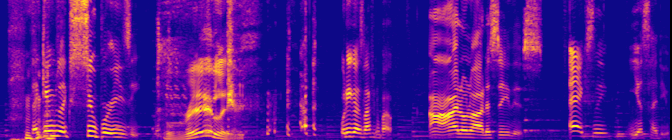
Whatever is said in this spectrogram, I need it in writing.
that game's like super easy. really? What are you guys laughing about? I don't know how to say this. Actually, yes, I do.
